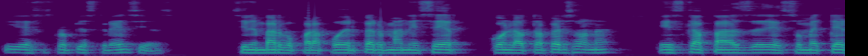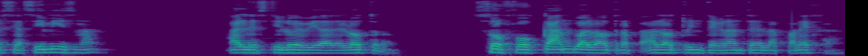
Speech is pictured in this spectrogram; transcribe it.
y de sus propias creencias. Sin embargo, para poder permanecer con la otra persona, es capaz de someterse a sí misma al estilo de vida del otro, sofocando a la otra, al otro integrante de la pareja.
